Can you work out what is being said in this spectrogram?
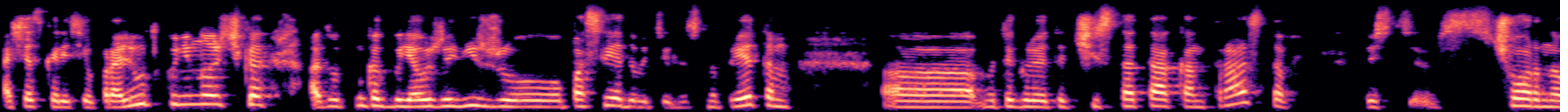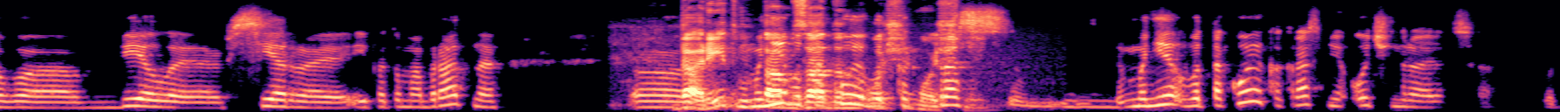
а сейчас, скорее всего, про Людку немножечко. А тут, ну, как бы я уже вижу последовательность, но при этом вот я говорю, это чистота контрастов, то есть э, с черного в белое, в серое и потом обратно. А, да, ритм мне там вот задан такое очень вот мощный. Раз, мне вот такое как раз мне очень нравится. Вот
